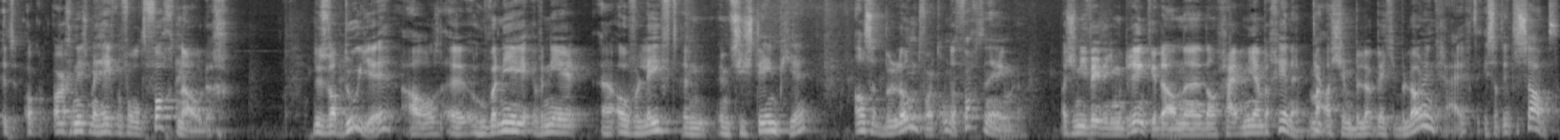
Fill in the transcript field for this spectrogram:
het ook- organisme heeft bijvoorbeeld vocht nodig. Dus wat doe je als, hoe, wanneer, wanneer eh, overleeft een, een systeempje als het beloond wordt om dat vocht te nemen? Als je niet weet dat je moet drinken, dan, dan ga je er niet aan beginnen. Maar als je een beetje beloning krijgt, is dat interessant.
